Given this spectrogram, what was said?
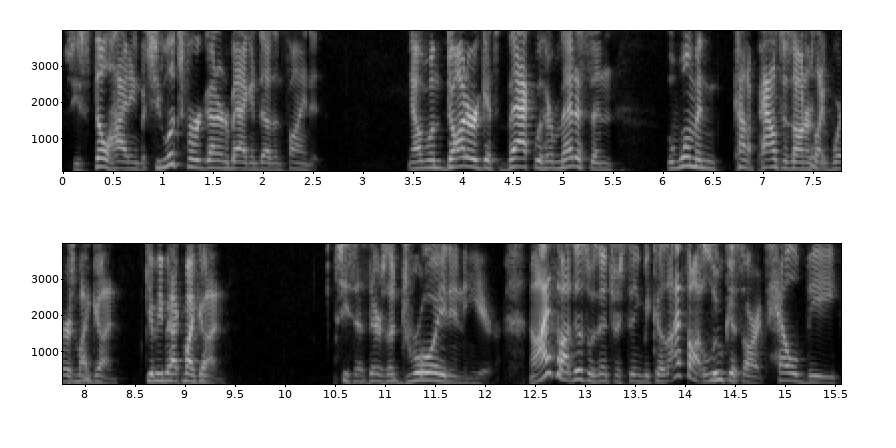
She's still hiding, but she looks for her gun in her bag and doesn't find it. Now, when daughter gets back with her medicine, the woman kind of pounces on her, like, Where's my gun? Give me back my gun. She says, There's a droid in here. Now, I thought this was interesting because I thought LucasArts held the,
